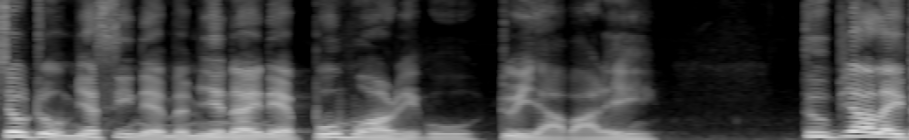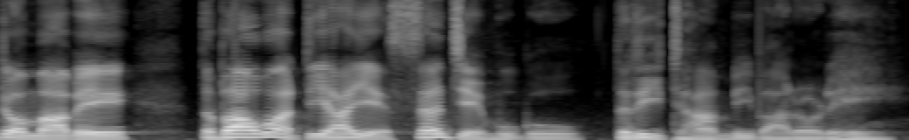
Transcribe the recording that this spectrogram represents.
ကျုပ်တို့မျက်စိနဲ့မမြင်နိုင်တဲ့ပိုးမွားတွေကိုတွေ့ရပါတယ်။သူပြလိုက်တော့မှပဲတဘာဝတရားရဲ့စမ်းကြယ်မှုကိုသတိထားမိပါတော့တယ်။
